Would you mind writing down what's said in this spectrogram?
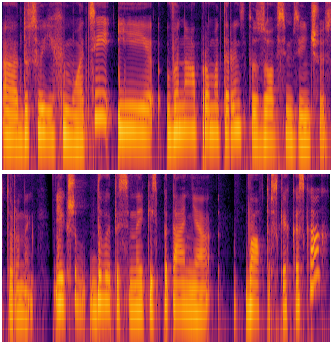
е, до своїх емоцій, і вона про материнство зовсім з іншої сторони. І якщо дивитися на якісь питання в авторських казках,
